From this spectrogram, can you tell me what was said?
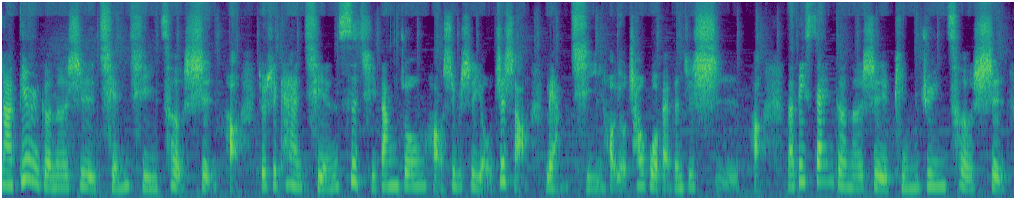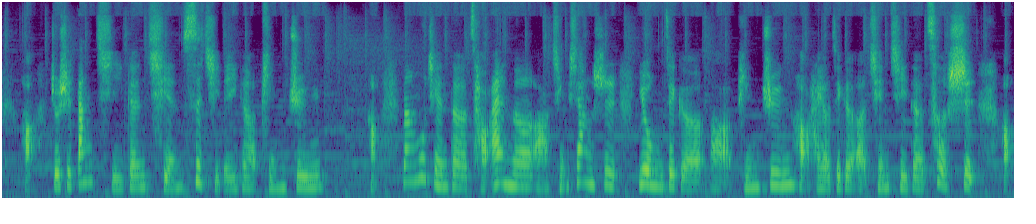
那第二个呢是前期测试，好，就是看前四期当中，好，是不是有至少两期，好，有超过百分之十，好，那第三个呢是平均测试，好，就是当期跟前四期的一个平均。那目前的草案呢，啊，倾向是用这个呃平均，哈，还有这个呃前期的测试，好，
